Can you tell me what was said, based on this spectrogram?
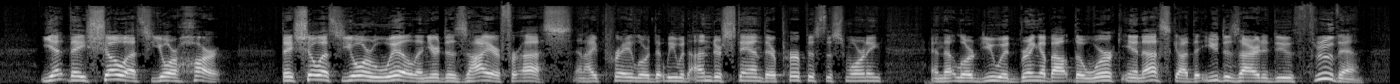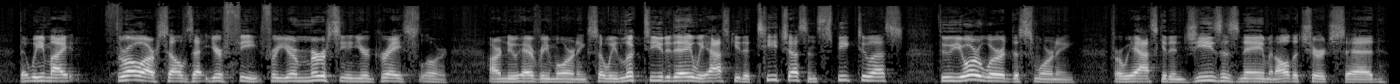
yet they show us your heart they show us your will and your desire for us. And I pray, Lord, that we would understand their purpose this morning and that, Lord, you would bring about the work in us, God, that you desire to do through them, that we might throw ourselves at your feet for your mercy and your grace, Lord, are new every morning. So we look to you today. We ask you to teach us and speak to us through your word this morning. For we ask it in Jesus' name. And all the church said,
